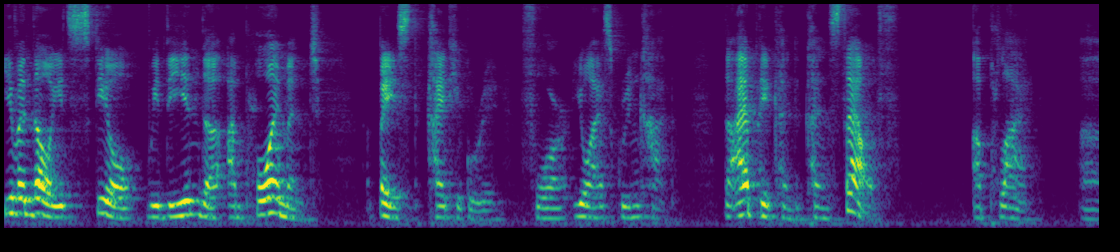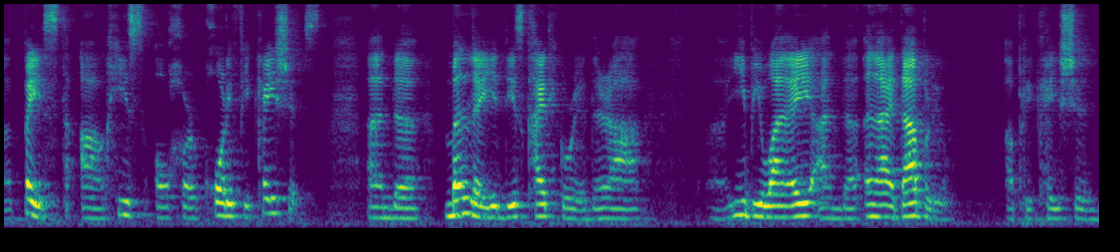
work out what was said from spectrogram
even though it's still within the employment-based category for U.S. green card. The applicant can self-apply uh, based on his or her qualifications and uh, mainly in this category, there are uh, EB1A and uh, NIW application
